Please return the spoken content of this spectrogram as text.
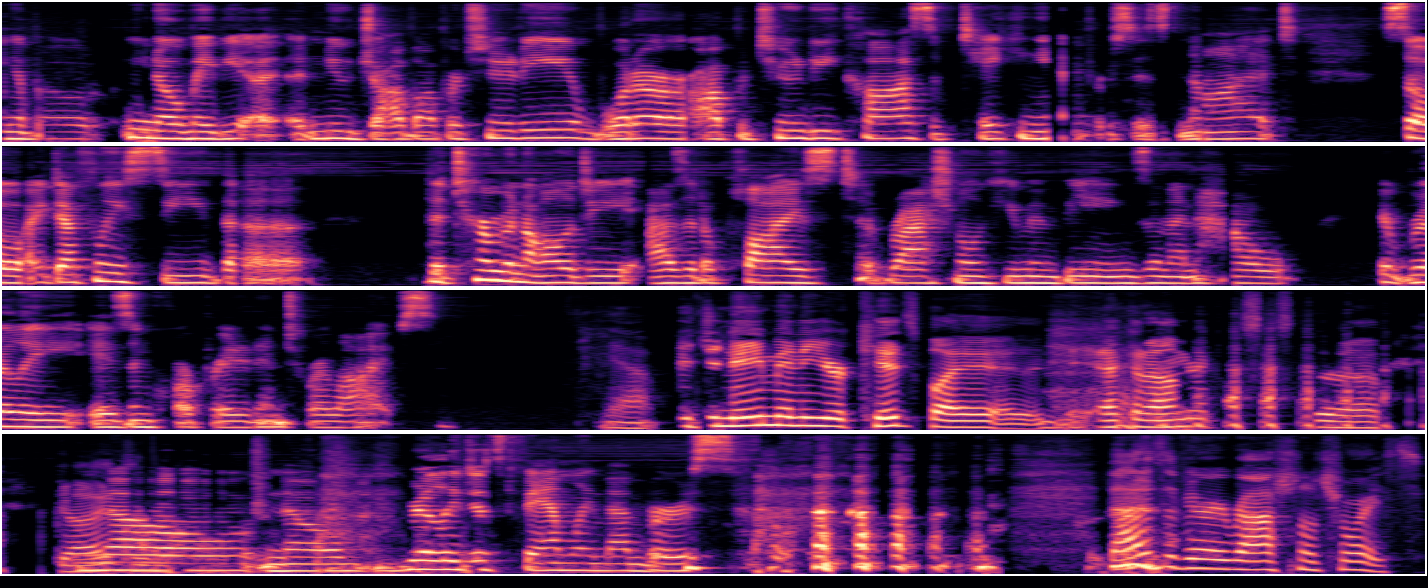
about, you know, maybe a, a new job opportunity. What are our opportunity costs of taking it versus not? So I definitely see the the terminology as it applies to rational human beings and then how it really is incorporated into our lives. Yeah. Did you name any of your kids by uh, economics uh, guides? No, no, really just family members. that is a very rational choice.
